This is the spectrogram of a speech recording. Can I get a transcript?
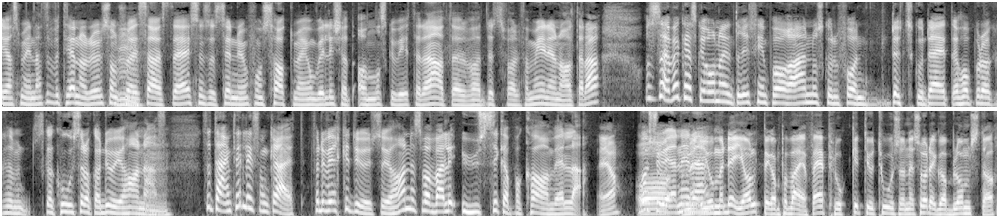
Jasmin, dette fortjener du, som Mm. jeg sa i sted. Jeg synes det er synd, for hun sa til meg hun ville ikke at andre skulle vite det, at det var dødsfall i familien og alt det der. Og så sa jeg vet du hva, jeg skal ordne det dritfint på året, nå skal du få en dødsgod date, jeg håper dere skal kose dere, du og Johannes. Mm. Så tenkte jeg liksom greit, for det virket jo som Johannes var veldig usikker på hva han ville. Ja, Var ikke du enig i men, det? Jo, men det hjalp jeg han på vei, for jeg plukket jo to sånne, så det ga blomster.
